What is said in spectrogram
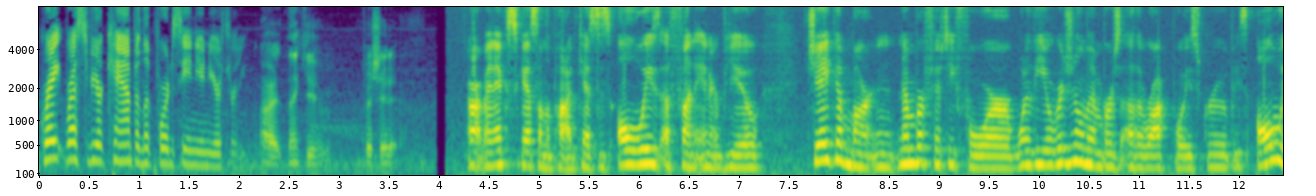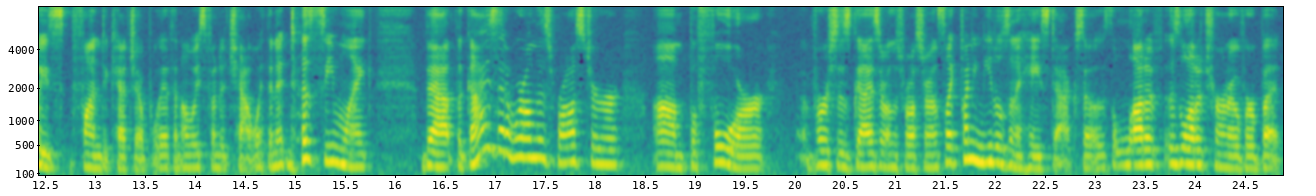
great rest of your camp, and look forward to seeing you in year three. All right, thank you. Appreciate it. All right, my next guest on the podcast is always a fun interview. Jacob Martin, number 54, one of the original members of the Rock Boys group. He's always fun to catch up with and always fun to chat with. And it does seem like that the guys that were on this roster um, before versus guys that are on this roster. It's like finding needles in a haystack. So there's a lot of there's a lot of turnover, but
